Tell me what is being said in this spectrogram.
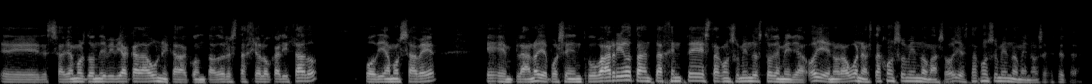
eh, sabíamos dónde vivía cada uno y cada contador está geolocalizado, podíamos saber en plan, oye, pues en tu barrio tanta gente está consumiendo esto de media. Oye, enhorabuena, estás consumiendo más. Oye, estás consumiendo menos, etcétera.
